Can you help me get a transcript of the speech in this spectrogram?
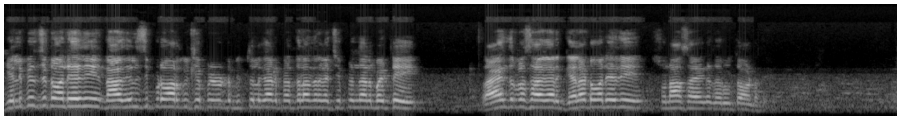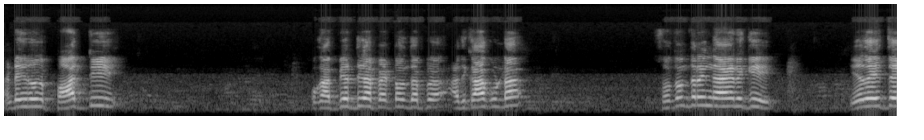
గెలిపించడం అనేది నాకు తెలిసి ఇప్పటి వరకు చెప్పినటువంటి మిత్రులు కానీ పెద్దలందరూ కానీ చెప్పిన దాన్ని బట్టి రాజేంద్ర ప్రసాద్ గారు గెలడం అనేది సునాశయంగా జరుగుతూ ఉంటుంది. అంటే ఈరోజు పార్టీ ఒక అభ్యర్థిగా పెట్టడం తప్ప అది కాకుండా స్వతంత్రంగా ఆయనకి ఏదైతే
